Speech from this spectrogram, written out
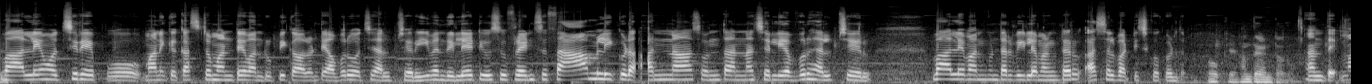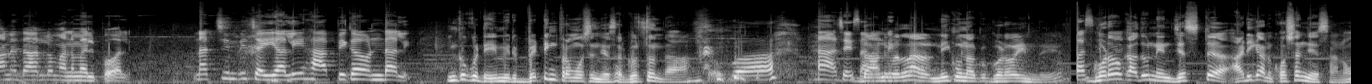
వాళ్ళేం వచ్చి రేపు మనకి కష్టం అంటే వన్ రూపీ కావాలంటే ఎవరు వచ్చి హెల్ప్ చేయరు. ఈవెన్ రిలేటివ్స్ ఫ్రెండ్స్ ఫ్యామిలీ కూడా అన్న సొంత అన్న చెల్లి ఎవరు హెల్ప్ చేయరు. వాళ్ళేమనుకుంటారు వీళ్ళేమనుకుంటారు అస్సలు పట్టించుకోకూడదు. ఓకే అంతే అంటారు. అంతే. మన దారిలో మనం వెళ్ళిపోవాలి. నచ్చింది చెయ్యాలి హ్యాపీగా ఉండాలి. ఇంకొకటి మీరు బెట్టింగ్ ప్రమోషన్ చేశారు గుర్తుందా? చేశాను దానివల్ల నీకు నాకు గొడవ అయింది గొడవ కాదు నేను జస్ట్ అడిగాను క్వశ్చన్ చేశాను.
